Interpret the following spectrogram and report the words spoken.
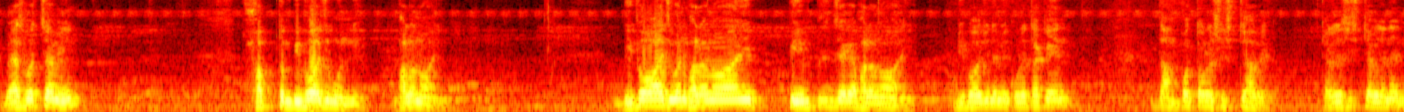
এবার আসব হচ্ছে আমি, সপ্তম বিবাহ জীবন নিয়ে। ভালো নয়। বিবাহ জীবন ভালো নয়, প্রেম প্রীতির জায়গা ভালো নয়। বিবাহ যদি আপনি করে থাকেন, দাম্পত্য কোনো সৃষ্টি হবে। কেন সৃষ্টি হবে জানেন?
